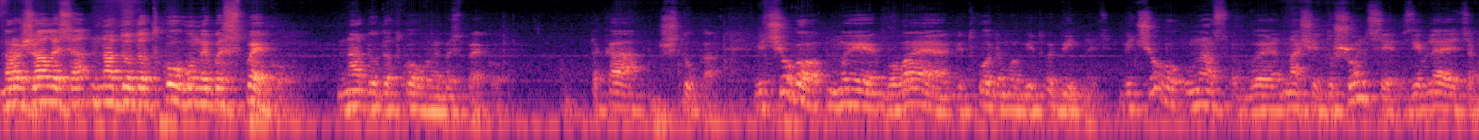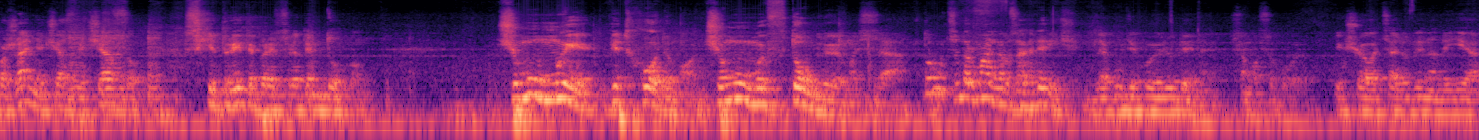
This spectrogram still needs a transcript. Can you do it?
наражалися на додаткову небезпеку. На додаткову небезпеку. Така штука. Від чого ми буває відходимо від обітниць? Від чого у нас в нашій душонці з'являється бажання час від часу схитрити перед Святим Духом? Чому ми відходимо? Чому ми втомлюємося? Тому це нормальна взагалі річ для будь-якої людини, само собою, якщо ця людина не є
